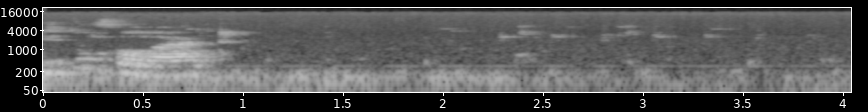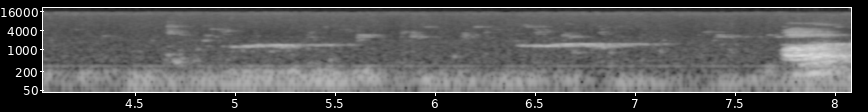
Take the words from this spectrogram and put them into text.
ऋतु फोगाट और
